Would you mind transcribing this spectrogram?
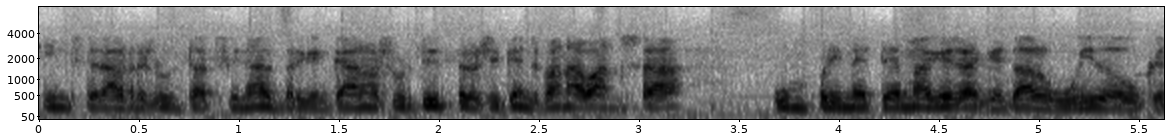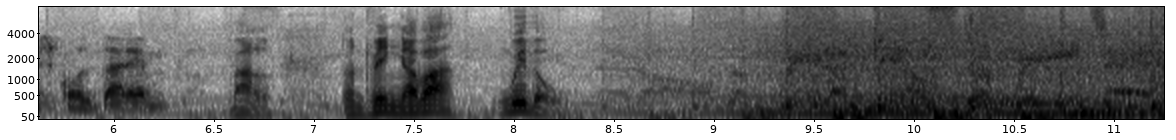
quin serà el resultat final, perquè encara no ha sortit, però sí que ens van avançar un primer tema, que és aquest, el Widow, que escoltarem. Val. Doncs vinga, va, Widow. A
